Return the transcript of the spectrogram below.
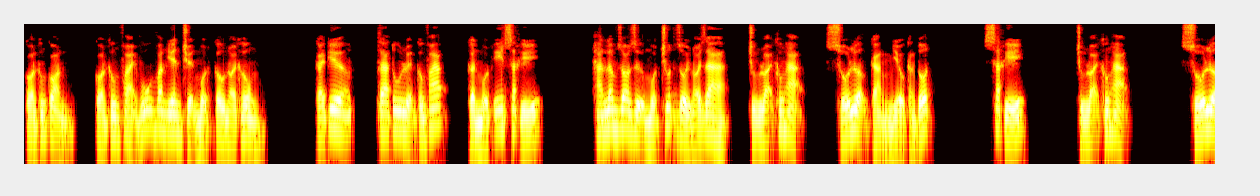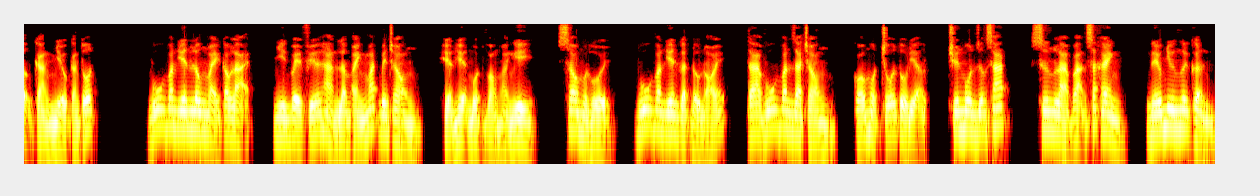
còn không còn còn không phải vũ văn yên chuyện một câu nói không. Cái kia, ta tu luyện công pháp, cần một ít sát khí. Hàn lâm do dự một chút rồi nói ra, chủng loại không hạn số lượng càng nhiều càng tốt. Sát khí, chủng loại không hạn số lượng càng nhiều càng tốt. Vũ văn yên lông mày cao lại, nhìn về phía hàn lâm ánh mắt bên trong, hiện hiện một vòng hoài nghi, sau một hồi vũ văn yên gật đầu nói ta vũ văn ra chồng, có một chỗ tổ địa chuyên môn dưỡng sát xưng là vạn sắc khanh nếu như ngươi cần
